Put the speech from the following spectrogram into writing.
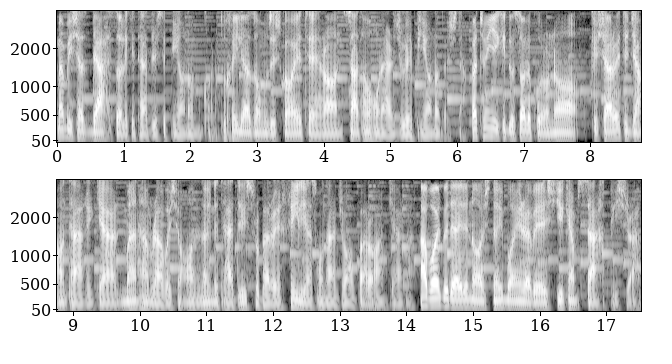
من بیش از ده ساله که تدریس پیانو می‌کنم. تو خیلی از آموزشگاه های تهران صدها هنرجوی پیانو داشتم. و تو این یکی دو سال کرونا که شرایط جهان تغییر کرد من هم روش آنلاین تدریس رو برای خیلی از هنرجوان فراهم کردم. اوایل به دلیل ناآشنایی با این روش یکم سخت پیش رفت.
